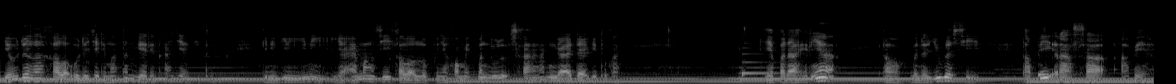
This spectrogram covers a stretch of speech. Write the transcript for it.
Ya udahlah kalau udah jadi mantan biarin aja gitu. Gini gini gini. Ya emang sih kalau lu punya komitmen dulu sekarang kan nggak ada gitu kan. Ya pada akhirnya oh bener juga sih tapi rasa apa ya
